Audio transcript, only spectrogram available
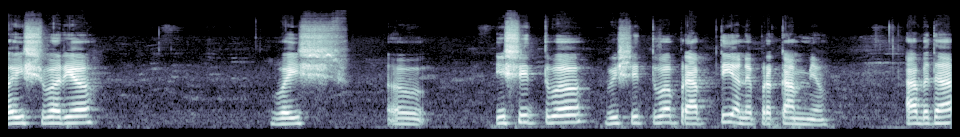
ઐશ્વર્ય, વૈશ ઈશિત્વ, વિશિત્વ, પ્રાપ્તિ અને પ્રકામ્ય. આ બધા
